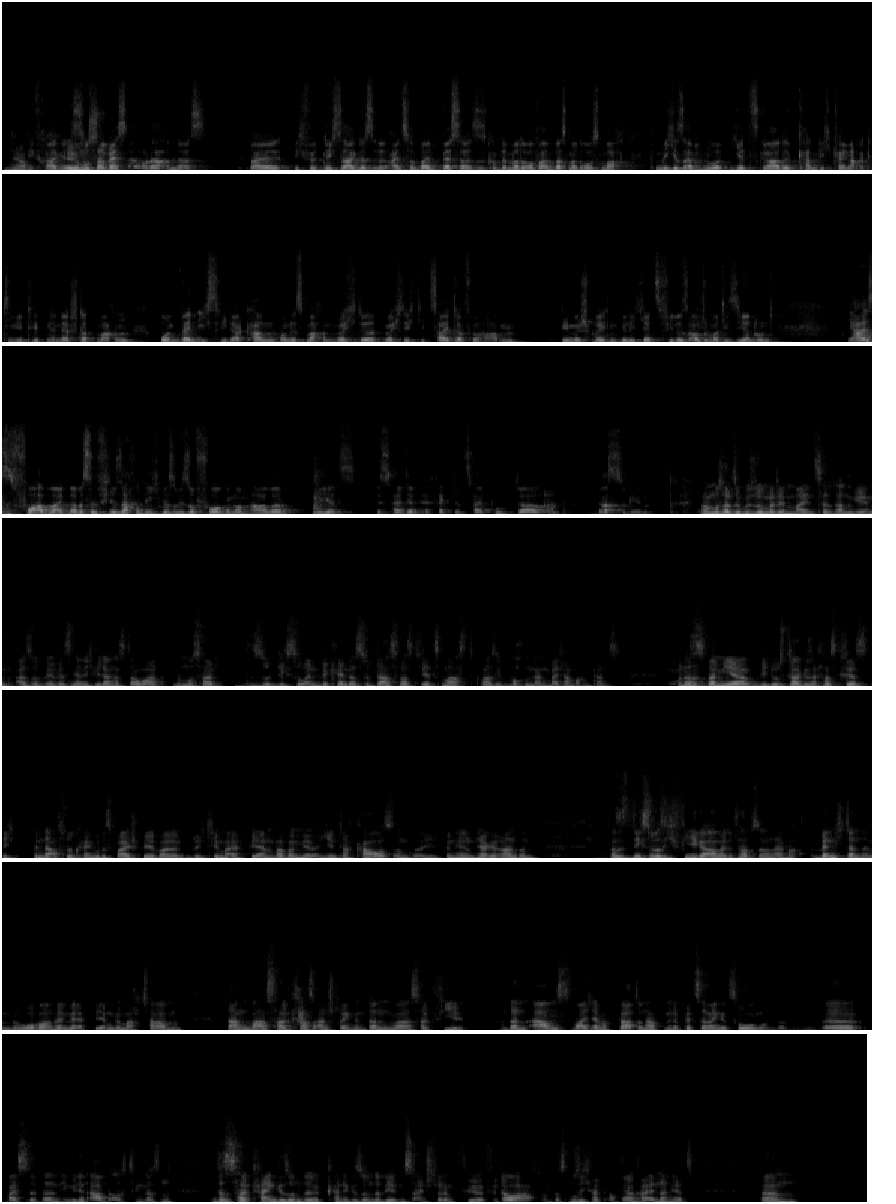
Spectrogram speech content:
Ja. Die Frage ist, ja, du musst halt besser oder anders? Weil ich würde nicht sagen, dass eins von beiden besser ist. Es kommt immer darauf an, was man daraus macht. Für mich ist einfach nur, jetzt gerade kann ich keine Aktivitäten in der Stadt machen. Und wenn ich es wieder kann und es machen möchte, möchte ich die Zeit dafür haben. Dementsprechend will ich jetzt vieles automatisieren und ja, es ist Vorarbeiten, aber es sind viele Sachen, die ich mir sowieso vorgenommen habe. Nur jetzt ist halt der perfekte Zeitpunkt, da Gas zu geben. Man muss halt sowieso mit dem Mindset rangehen. Also wir wissen ja nicht, wie lange es dauert. Du musst halt so, dich so entwickeln, dass du das, was du jetzt machst, quasi wochenlang weitermachen kannst. Und das ist bei mir, wie du es gerade gesagt hast, Chris, ich bin da absolut kein gutes Beispiel, weil durch Thema FBM war bei mir jeden Tag Chaos und ich bin hin und her gerannt und also es ist nicht so, dass ich viel gearbeitet habe, sondern einfach, wenn ich dann im Büro war und wenn wir FBM gemacht haben, dann war es halt krass anstrengend und dann war es halt viel. Und dann abends war ich einfach platt und habe mir eine Pizza reingezogen und, und äh, weißt du, dann irgendwie den Abend ausklingen lassen. Und das ist halt kein gesunde, keine gesunde Lebenseinstellung für, für dauerhaft. Und das muss ich halt auf jeden ja. Fall ändern jetzt. Ähm,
